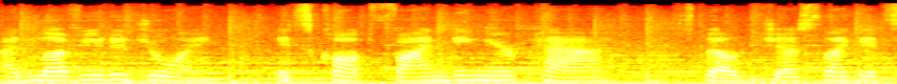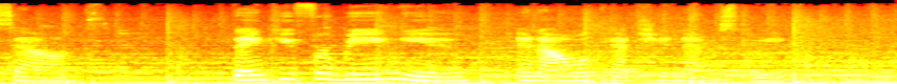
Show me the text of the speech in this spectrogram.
I'd love you to join. It's called Finding Your Path, spelled just like it sounds. Thank you for being you, and I will catch you next week.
